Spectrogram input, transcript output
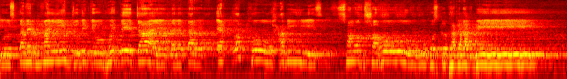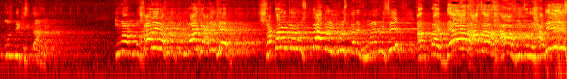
গুরুস্থানের মাইত যদি কেউ হইতে চায়, তাহলে তার এক লক্ষ হাদিস, সনদ সহ মুখস্থ থাকা লাগবে। উজবেকিস্তানে ইমাম সতেরো জন উস্তাদ ওই গুরুস্থানে ঘুমায় রয়েছে আর প্রায় দেড় হাজার হাফিজুল হাদিস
